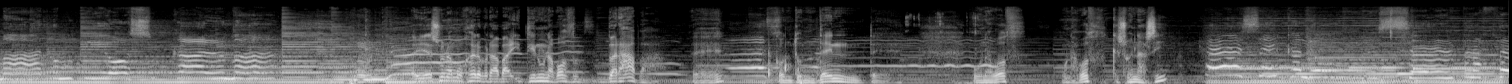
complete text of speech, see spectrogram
mar rompió su calma. Ella es una mujer brava y tiene una voz brava, ¿eh? contundente. Una voz, una voz que suena así. Ese calor es el placer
